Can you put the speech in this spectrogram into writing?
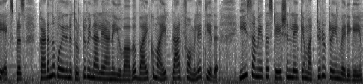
എക്സ്പ്രസ് കടന്നുപോയതിന് തൊട്ടുപിന്നാലെയാണ് യുവാവ് ബൈക്കുമായി പ്ലാറ്റ്ഫോമിലെത്തിയത്. ഈ സമയത്ത് സ്റ്റേഷനിലേക്ക് മറ്റൊരു ട്രെയിൻ വരികയും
